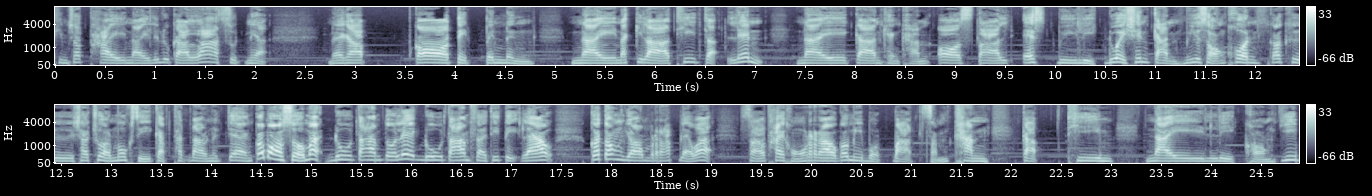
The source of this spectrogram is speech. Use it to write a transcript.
ทีมชาติไทยในฤดูกาลล่าสุดเนี่ยนะครับ ก็ติดเป็นหนึ่ง ในนักกีฬาที่จะเล่นในการแข่งขัน All Star SV League ด้วยเช่นกัน มีอยู่ 2 คนก็คือชัชชวนโมกศรีกับทัดดาวนึกแจ้ง ก็เหมาะสมอะดูตามตัวเลขดูตามสถิติแล้ว ก็ต้องยอมรับแหละว่า สาวไทยของเราก็มีบทบาทสำคัญกับ ทีมในลีกของญี่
